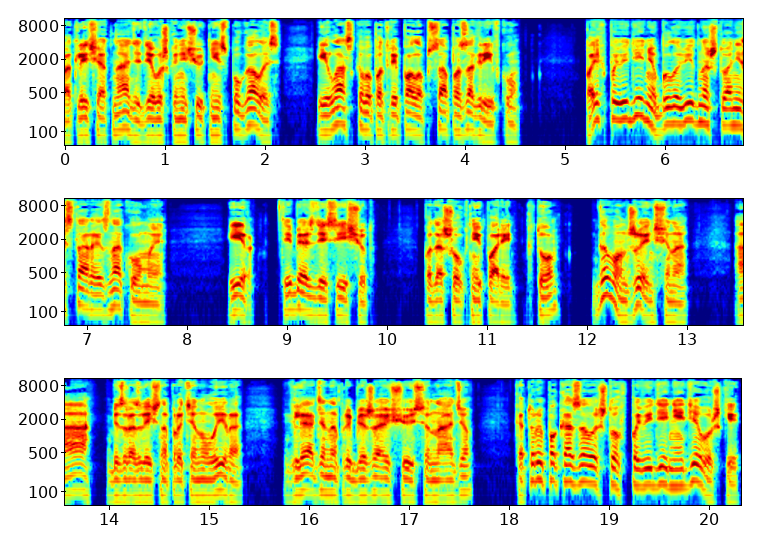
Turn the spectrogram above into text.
отличие от Нади, девушка ничуть не испугалась и ласково потрепала пса по загривку. По их поведению было видно, что они старые знакомые. «Ир, тебя здесь ищут», — подошел к ней парень. «Кто?» «Да вон, женщина». «А», — безразлично протянула Ира, глядя на приближающуюся Надю, которой показалось, что в поведении девушки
